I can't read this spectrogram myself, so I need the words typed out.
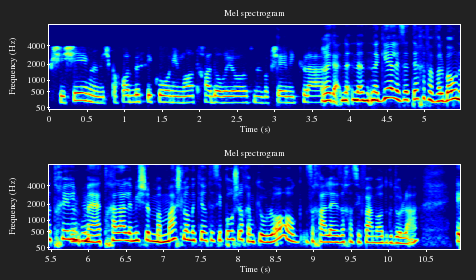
קשישים, למשפחות בסיכון, אימהות חד-הוריות, מבקשי מקלט. רגע, נ, נגיע לזה תכף, אבל בואו נתחיל mm-hmm. מההתחלה למי שממש לא מכיר את הסיפור שלכם, כי הוא לא זכה לאיזו חשיפה מאוד גדולה. Mm-hmm.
